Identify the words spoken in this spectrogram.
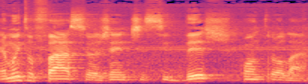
É muito fácil a gente se descontrolar.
